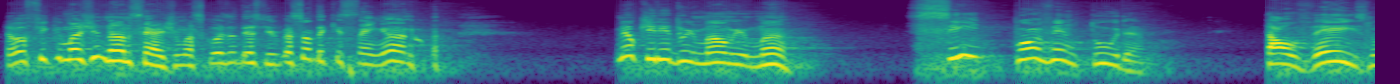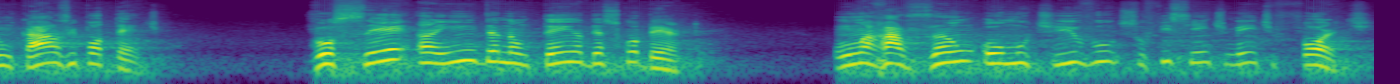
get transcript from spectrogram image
Então eu fico imaginando, Sérgio, umas coisas desse tipo. Eu sou daqui 100 anos. Meu querido irmão e irmã, se porventura, talvez num caso hipotético, você ainda não tenha descoberto uma razão ou motivo suficientemente forte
